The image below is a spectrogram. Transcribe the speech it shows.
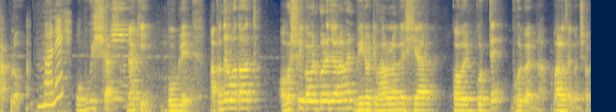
থাকল? মানে? অপু বিশ্বাস নাকি বুবলি? আপনাদের মতামত অবশ্যই কমেন্ট করে জানাবেন। ভিডিওটি ভালো লাগলে শেয়ার কমেন্ট করতে ভুলবেন না। ভালো থাকবেন সবাই।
